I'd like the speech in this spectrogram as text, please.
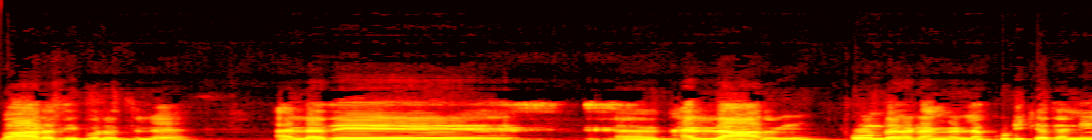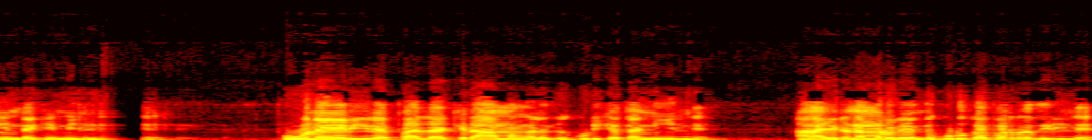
பாரதிபுரத்துல அல்லது கல்லாறு போன்ற இடங்கள்ல குடிக்க தண்ணி இன்றைக்கும் இல்லை பூனேரியில பல கிராமங்களுக்கு குடிக்க தண்ணி இல்லை ஆனா இரணமடுல இருந்து கொடுக்கப்படுறது இல்லை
